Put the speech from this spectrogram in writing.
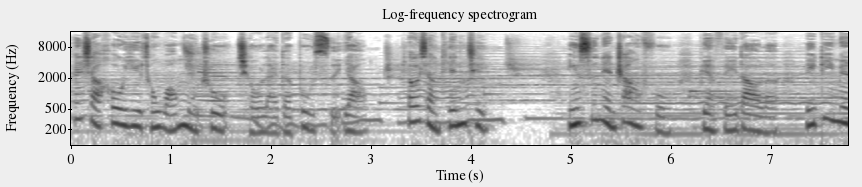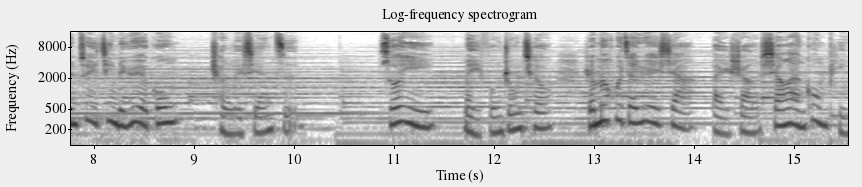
吞下后羿从王母处求来的不死药，飘向天际，因思念丈夫，便飞到了离地面最近的月宫，成了仙子。所以，每逢中秋，人们会在月下摆上香案供品，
